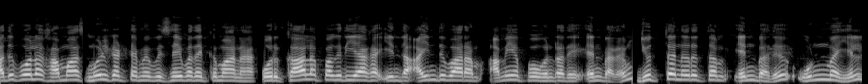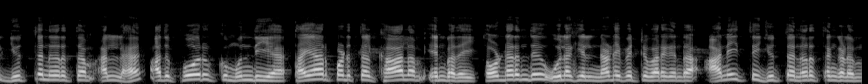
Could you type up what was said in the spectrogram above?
அதுபோல ஹமாஸ் மீள்கட்டமைப்பு செய்வதற்குமான ஒரு கால பகுதியாக இந்த ஐந்து வாரம் அமைய போகின்றது என்பதும் யுத்த நிறுத்தம் என்பது உண்மையில் யுத்த நிறுத்தம் அல்ல அது போருக்கு முந்திய தயார்படுத்தல் காலம் என்பதை தொடர்ந்து உலகில் நடைபெற்று வருகின்ற அனைத்து யுத்த நிறுத்தங்களும்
